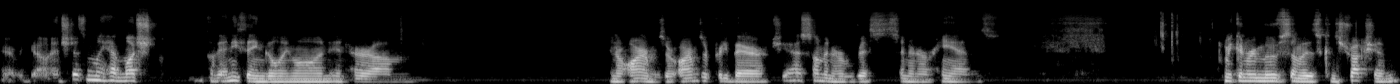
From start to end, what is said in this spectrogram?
There we go. And she doesn't really have much of anything going on in her um, in her arms. Her arms are pretty bare. She has some in her wrists and in her hands. We can remove some of this construction.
